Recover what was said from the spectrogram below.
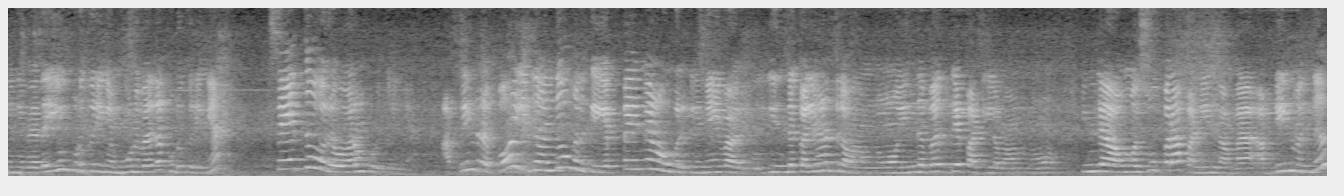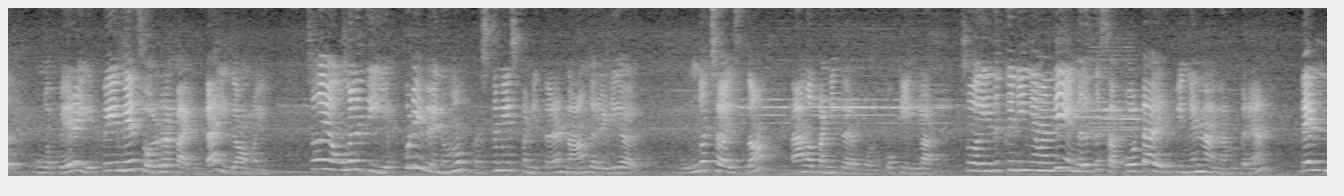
நீங்கள் விதையும் கொடுக்குறீங்க மூணு விதை கொடுக்குறீங்க சேர்த்து ஒரு உரம் கொடுக்குறீங்க. அப்படின்றப்போ இது வந்து உங்களுக்கு எப்பயுமே அவங்களுக்கு நினைவாக இருக்கும். இது இந்த கல்யாணத்தில் வாங்கணும் இந்த பர்த்டே பார்ட்டியில் வாங்கணும் இந்த அவங்க சூப்பராக பண்ணியிருந்தாங்க அப்படின்னு வந்து உங்கள் பேரை எப்பயுமே சொல்கிற பேக்கெட்டாக இது அமையும். ஸோ உங்களுக்கு எப்படி வேணுமோ கஸ்டமைஸ் பண்ணித்தர நாங்கள் ரெடியாக இருக்கோம். உங்கள் சாய்ஸ் தான் நாங்கள் பண்ணித்தர போகிறோம் ஓகேங்களா ஸோ இதுக்கு நீங்கள் வந்து எங்களுக்கு சப்போர்ட்டாக இருப்பீங்கன்னு நான் நம்புகிறேன் தென்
